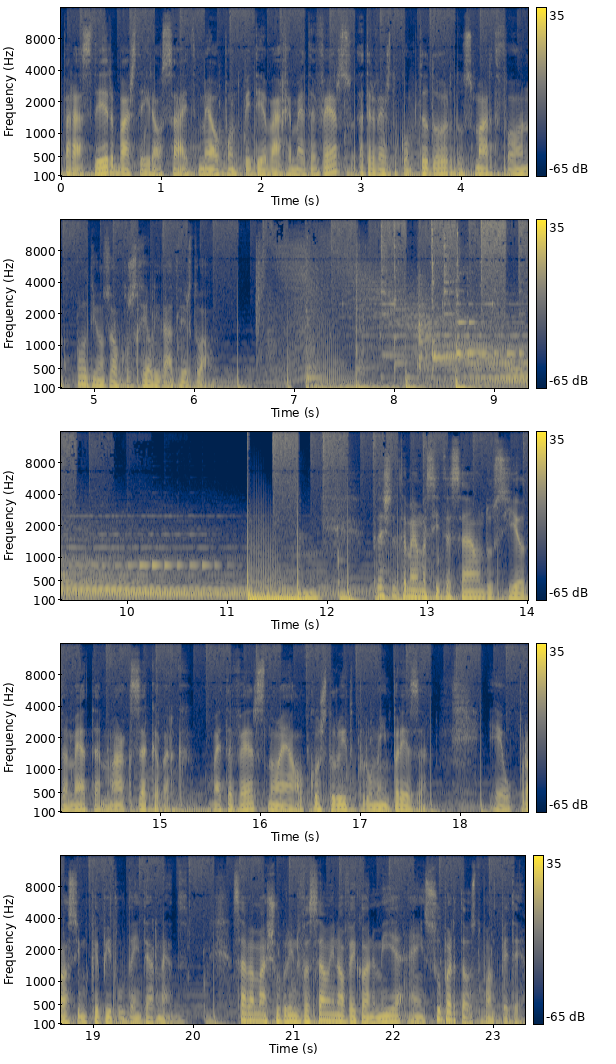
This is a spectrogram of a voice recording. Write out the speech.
Para aceder, basta ir ao site mel.pt metaverso através do computador, do smartphone ou de uns óculos de realidade virtual. Deixo-lhe também uma citação do CEO da Meta, Mark Zuckerberg. O metaverso não é algo construído por uma empresa, é o próximo capítulo da internet. Saiba mais sobre inovação e nova economia em supertoast.pt.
